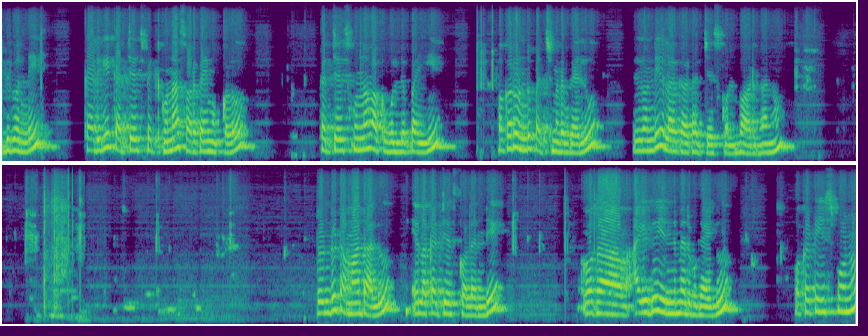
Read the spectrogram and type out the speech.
ఇదిగోండి కడిగి కట్ చేసి పెట్టుకున్న సొరకాయ ముక్కలు. కట్ చేసుకున్న ఒక ఉల్లిపాయ ఒక రెండు పచ్చిమిరపకాయలు. ఇదిగోండి ఇలా కట్ చేసుకోండి బారుగాను. రెండు టమాటాలు ఇలా కట్ చేసుకోవాలండి. ఒక ఐదు ఎండుమిరపకాయలు ఒక టీ స్పూను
